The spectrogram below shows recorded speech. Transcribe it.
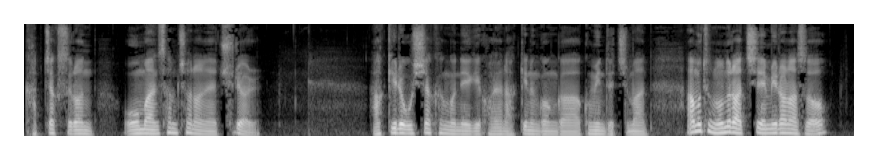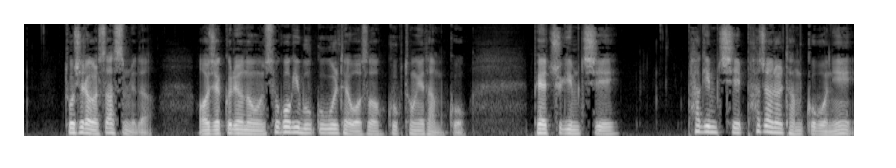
갑작스런 5만 3천 원의 출혈. 아끼려고 시작한 건데 이게 과연 아끼는 건가 고민됐지만 아무튼 오늘 아침에 일어나서 도시락을 쌌습니다. 어제 끓여놓은 소고기 묵국을 데워서 국통에 담고 배추김치, 파김치, 파전을 담고 보니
